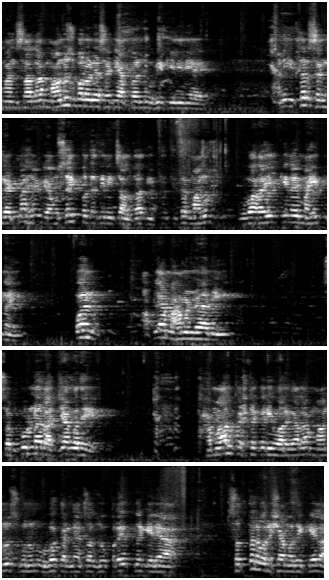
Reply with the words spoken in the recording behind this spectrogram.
माणसाला माणूस बनवण्यासाठी आपण उभी केलेली आहे. आणि इतर संघटना हे व्यावसायिक पद्धतीने चालतात. इथं तिथं माणूस उभा राहील की नाही माहीत नाही. पण आपल्या महामंडळाने संपूर्ण राज्यामध्ये हमाल कष्टकरी वर्गाला माणूस म्हणून उभं करण्याचा जो प्रयत्न गेल्या सत्तर वर्षामध्ये केला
